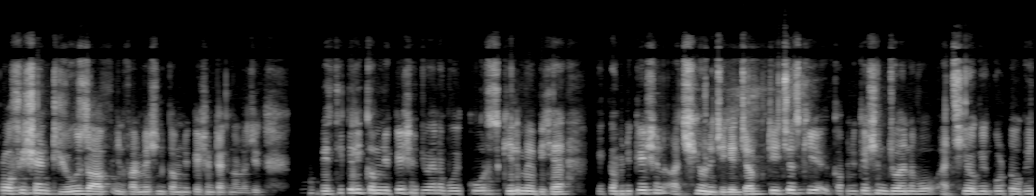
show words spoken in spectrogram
proficient use of information communication technology basically communication جو ہے نا وہ ایک کور اسکل میں بھی ہے کہ کمیونیکیشن اچھی ہونی چاہیے۔ جب ٹیچرس کی کمیونیکیشن جو ہے نا وہ اچھی ہوگی گڈ ہوگی،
